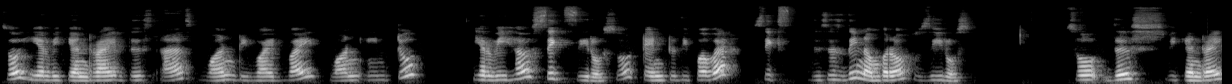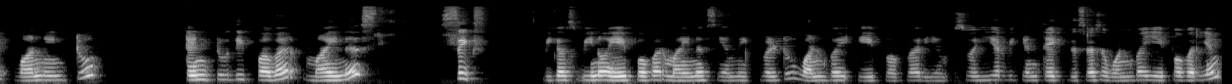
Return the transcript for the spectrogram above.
So here we can write this as 1 divided by 1 into, here we have 6 zeros. So 10 to the power 6. This is the number of zeros. So this we can write 1 into 10 to the power minus 6 because we know a power minus m equal to 1 by a power m. So here we can take this as a 1 by a power m.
